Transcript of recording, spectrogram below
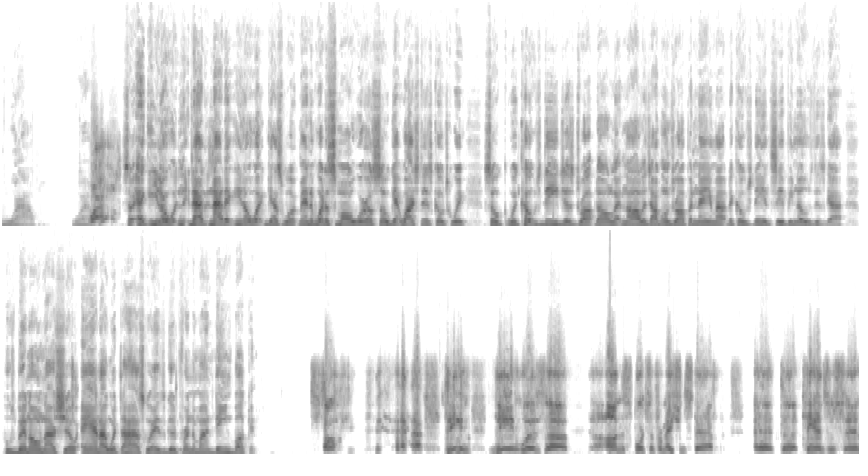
Wow. Wow. Wow. So eh, you know what? Now, now that you know what? Guess what, man? What a small world. So get watch this, Coach Quick. So when Coach D just dropped all that knowledge, I'm gonna drop a name out to Coach D and see if he knows this guy who's been on our show. And I went to high school and he's a good friend of mine, Dean Buchan. Oh, Dean. Dean was uh, on the sports information staff at uh, Kansas, and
